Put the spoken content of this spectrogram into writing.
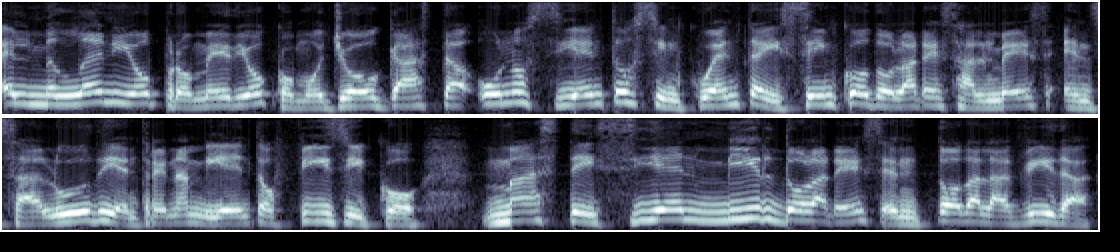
el milenio promedio como yo gasta unos 155 dólares al mes en salud y entrenamiento físico, más de 100 mil dólares en toda la vida.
